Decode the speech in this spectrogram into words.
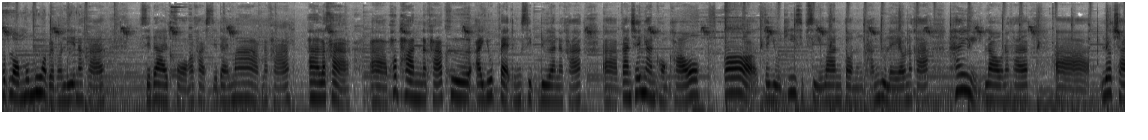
ทดลองมั่วๆแบบมะลินะคะ เสียดายของอะค่ะเสียดายมากนะคะอ่าละค่ะอ่าพ่อพันธุ์นะคะคืออายุ 8-10 เดือนนะคะอ่าการใช้งานของเขาก็จะอยู่ที่ 14 วันต่อหนึ่งครั้งอยู่แล้วนะคะ ให้เรานะคะอ่าเลือกใช้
